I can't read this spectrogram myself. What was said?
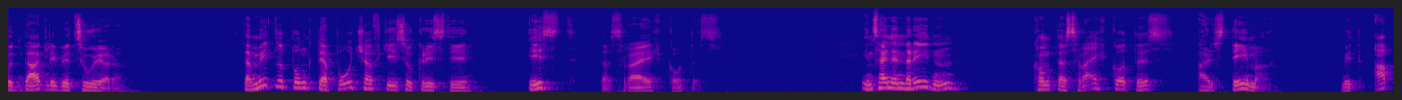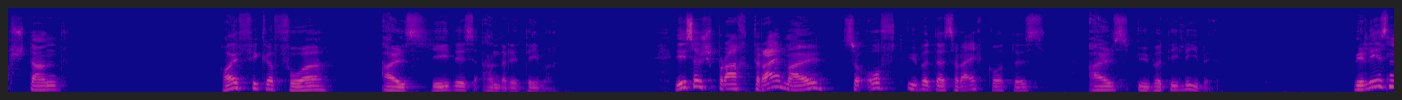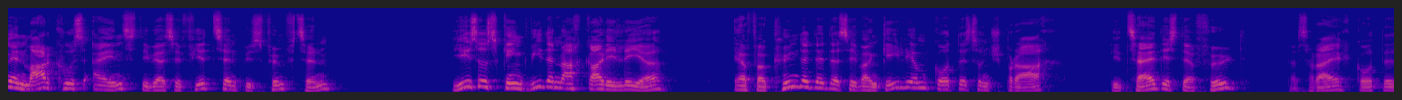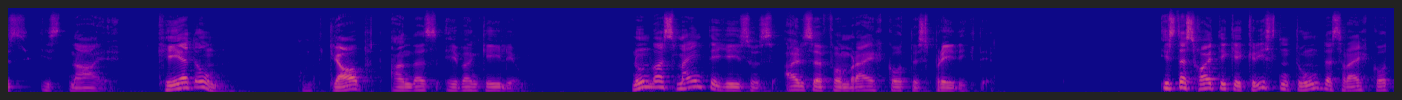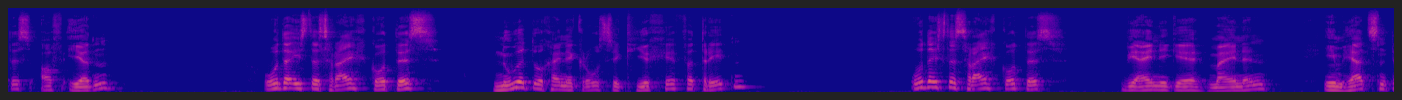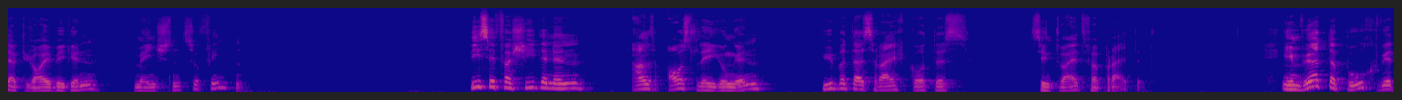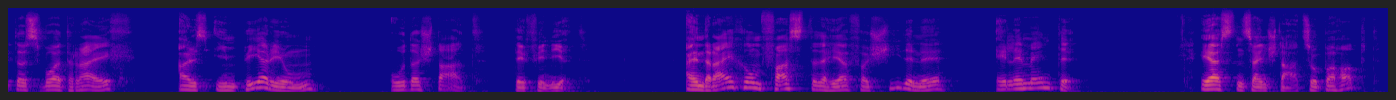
Guten Tag, liebe Zuhörer. Der Mittelpunkt der Botschaft Jesu Christi ist das Reich Gottes. In seinen Reden kommt das Reich Gottes als Thema mit Abstand häufiger vor als jedes andere Thema. Jesus sprach dreimal so oft über das Reich Gottes als über die Liebe. Wir lesen in Markus 1, die Verse 14 bis 15. Jesus ging wieder nach Galiläa, er verkündete das Evangelium Gottes und sprach, die Zeit ist erfüllt, das Reich Gottes ist nahe. Kehrt um und glaubt an das Evangelium. Nun, was meinte Jesus, als er vom Reich Gottes predigte? Ist das heutige Christentum das Reich Gottes auf Erden? Oder ist das Reich Gottes nur durch eine große Kirche vertreten? Oder ist das Reich Gottes, wie einige meinen, im Herzen der gläubigen Menschen zu finden? Diese verschiedenen Auslegungen über das Reich Gottes sind weit verbreitet. Im Wörterbuch wird das Wort Reich als Imperium oder Staat definiert. Ein Reich umfasst daher verschiedene Elemente. Erstens ein Staatsoberhaupt,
